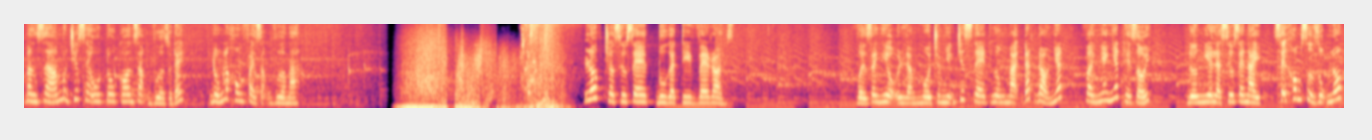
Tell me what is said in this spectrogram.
Bằng giá một chiếc xe ô tô con dạng vừa rồi đấy. Đúng là không phải dạng vừa mà. Lốp cho siêu xe Bugatti Veyron Với danh hiệu là một trong những chiếc xe thương mại đắt đỏ nhất và nhanh nhất thế giới, đương nhiên là siêu xe này sẽ không sử dụng lốp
